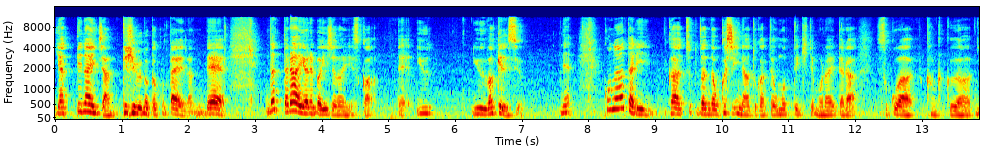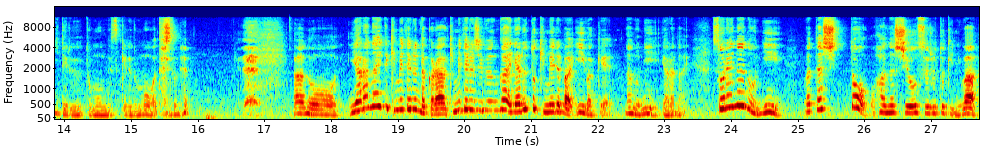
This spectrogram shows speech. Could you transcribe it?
やってないじゃんっていうのが答えなんでだったらやればいいじゃないですかっていういうわけですよ。ね、この辺りがちょっとだんだんおかしいなとかって思ってきてもらえたらそこは感覚が似てると思うんですけれども私とね。あのやらないって決めてるんだから決めてる自分がやると決めればいいわけ。なのにやらない。それなのに私とお話をする時には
